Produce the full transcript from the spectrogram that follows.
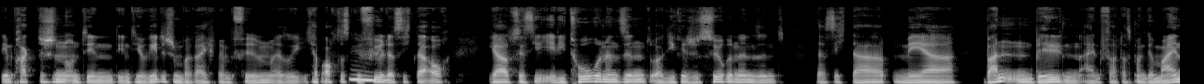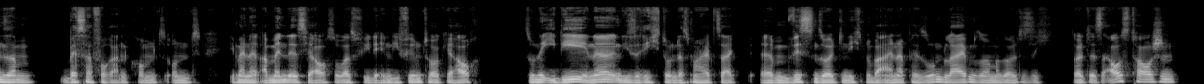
dem praktischen und den, den theoretischen Bereich beim Film. Also ich habe auch das Gefühl, mhm. dass sich da auch, ja, ob es jetzt die Editorinnen sind oder die Regisseurinnen sind, dass sich da mehr Banden bilden einfach, dass man gemeinsam besser vorankommt. Und ich meine, am Ende ist ja auch sowas wie der Indie Film Talk ja auch so eine Idee, ne, in diese Richtung, dass man halt sagt, ähm, Wissen sollte nicht nur bei einer Person bleiben, sondern man sollte sich, sollte es austauschen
